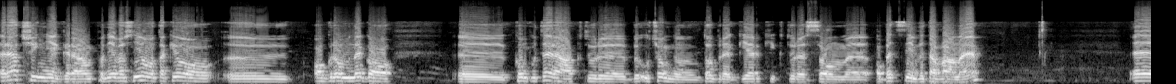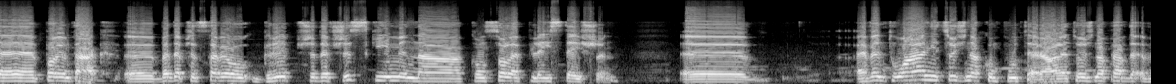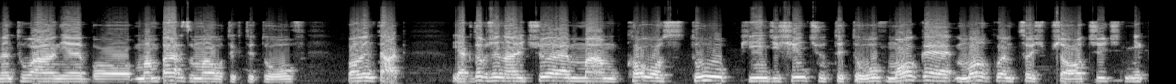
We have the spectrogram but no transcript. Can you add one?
raczej nie gram, ponieważ nie mam takiego y, ogromnego komputera, który by uciągnął dobre gierki, które są e, obecnie wydawane. E, powiem tak, e, będę przedstawiał gry przede wszystkim na konsolę PlayStation. E, ewentualnie coś na komputer, ale to już naprawdę ewentualnie, bo mam bardzo mało tych tytułów. Powiem tak, jak dobrze naliczyłem, mam koło 150 tytułów. Mogę, mogłem coś przeoczyć. Nie,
